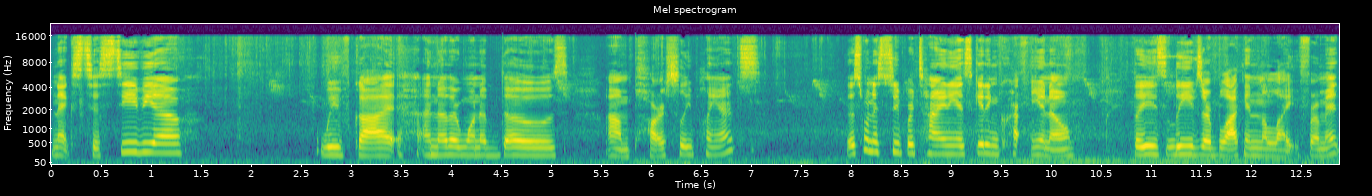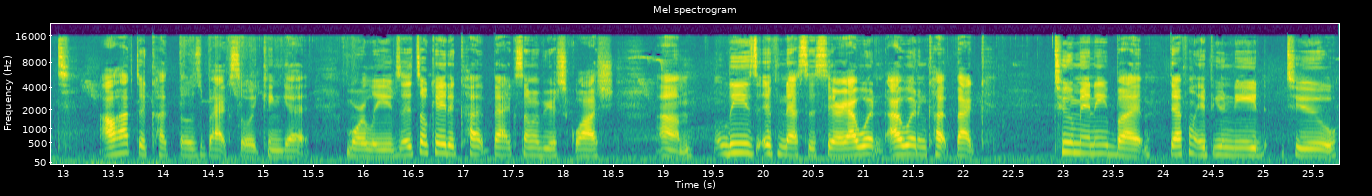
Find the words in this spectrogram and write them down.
Next to stevia, we've got another one of those um, parsley plants. This one is super tiny. It's getting, you know, these leaves are blocking the light from it. I'll have to cut those back so it can get more leaves. It's okay to cut back some of your squash um, leaves if necessary. I wouldn't, I wouldn't cut back too many, but definitely if you need to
